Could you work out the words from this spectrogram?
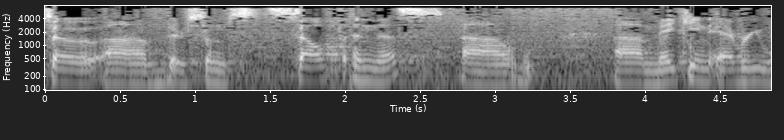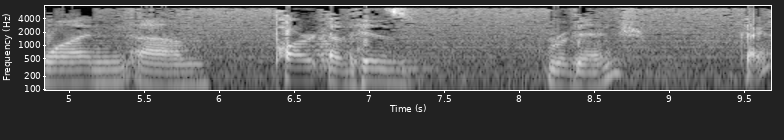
So um, there's some self in this, uh, uh, making everyone um, part of His revenge. Okay.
